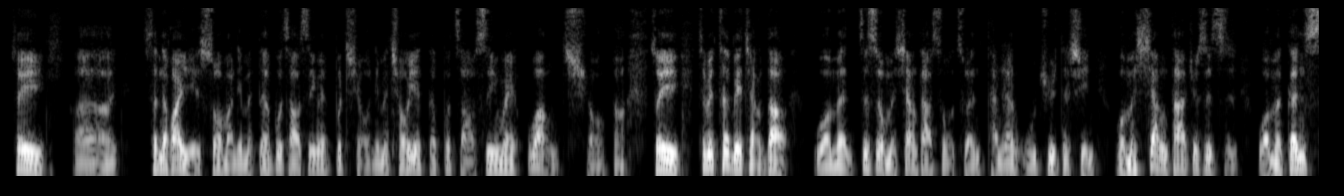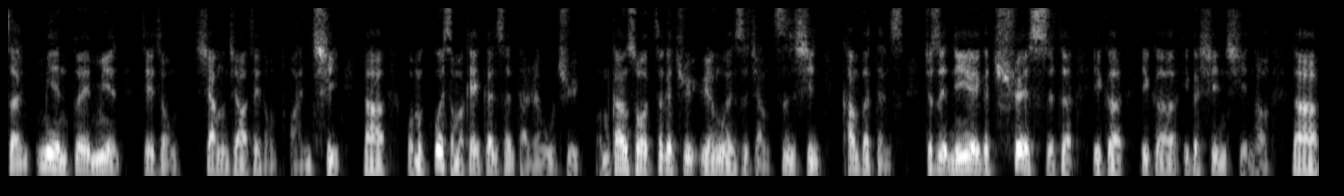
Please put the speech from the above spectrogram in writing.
所以呃。神的话也说嘛，你们得不着是因为不求，你们求也得不着是因为妄求啊。所以这边特别讲到，我们这是我们向他所存坦然无惧的心。我们向他就是指我们跟神面对面这种相交、这种团契。那我们为什么可以跟神坦然无惧？我们刚刚说这个句原文是讲自信 （confidence），就是你有一个确实的一个一个一个信心哈。那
